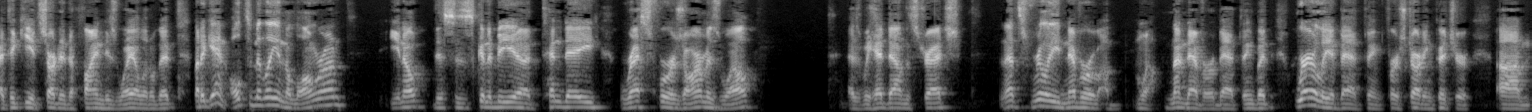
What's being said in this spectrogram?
I think he had started to find his way a little bit. But again, ultimately in the long run, you know, this is going to be a 10 day rest for his arm as well as we head down the stretch. That's really never, a, well, not never a bad thing, but rarely a bad thing for a starting pitcher. Um,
